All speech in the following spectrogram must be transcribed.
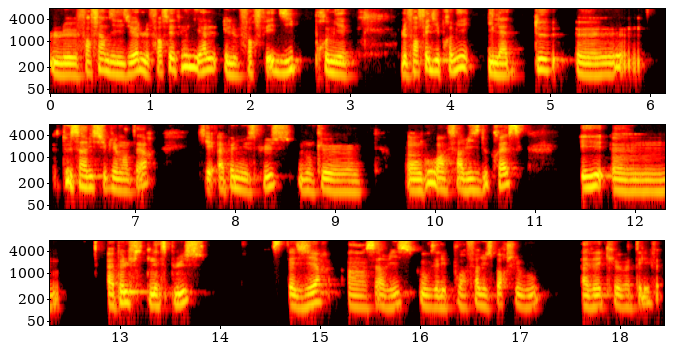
le forfait individuel, le forfait familial et le forfait dit premier. Le forfait dit premier, il a deux, euh, deux services supplémentaires qui est Apple News Plus, donc euh, en gros un service de presse, et euh, Apple Fitness Plus, c'est-à-dire un service où vous allez pouvoir faire du sport chez vous avec euh, votre téléphone.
